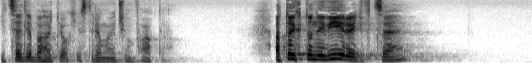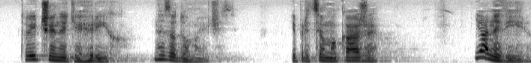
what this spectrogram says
І це для багатьох є стримуючим фактором. А той, хто не вірить в це, той чинить гріх, не задумуючись. І при цьому каже, я не вірю,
